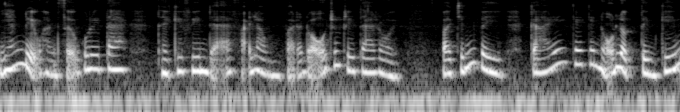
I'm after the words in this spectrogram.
dáng điệu hành xử của Rita thì Kevin đã phải lòng và đã đổ trước Rita rồi. Và chính vì cái cái cái nỗ lực tìm kiếm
